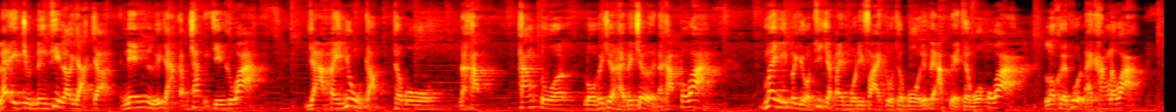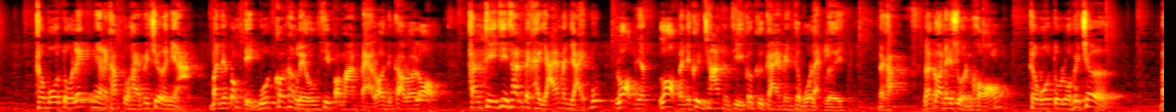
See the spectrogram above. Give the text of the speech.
และอีกจุดหนึ่งที่เราอยากจะเน้นหรืออยากกำชับอีกทีคือว่า อย่าไปยุ่งกับเทอร์โบนะครับทั้งตัวโลเพเชอร์ไฮเพเชอร์นะครับเพราะว่า ไม่มีประโยชน์ที่จะไปโมดิฟายตัวเทอร์โบหรือไปอัปเกรดเทอร์โบเพราะว่าเราเคยพูดหลายครั้งแล้วว่าเทอร์โบตัวเล็กเนี่ยนะครับตัวไฮเพเชอร์เนี่ยมันจะต้องติดบูทค่อนข้างเร็วที่ประมาณ 800ถึง900 รอบ ทันทีที่ท่านไปขยายมันใหญ่ปุ๊บรอบเนี่ยรอบมันจะขึ้นช้าทันทีก็คือกลายเป็นเทอร์โบแลกเลยนะครับแล้วก็ในส่วนของเทอร์โบตัวโลเพเชอร์ใบ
